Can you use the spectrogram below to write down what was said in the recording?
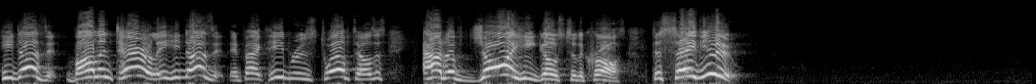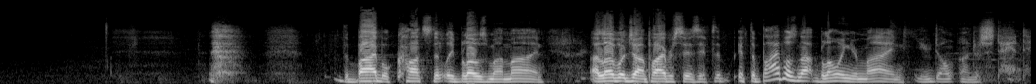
he does it. Voluntarily, he does it. In fact, Hebrews 12 tells us, out of joy he goes to the cross to save you. the Bible constantly blows my mind. I love what John Piper says. If the, if the Bible's not blowing your mind, you don't understand it.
